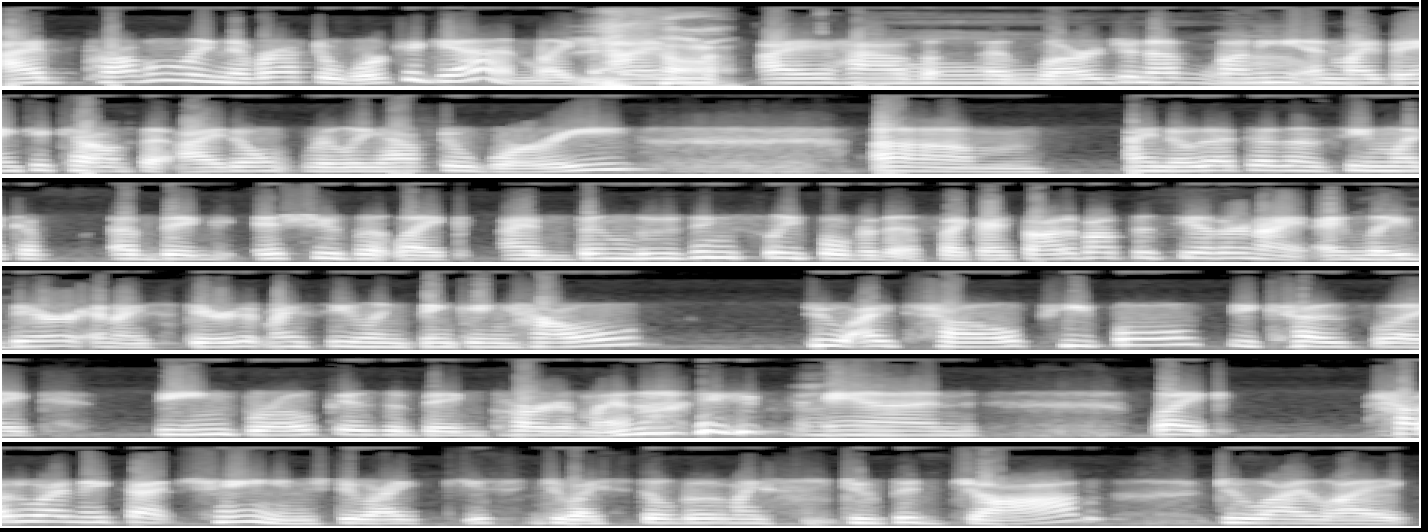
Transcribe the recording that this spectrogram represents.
i probably never have to work again. Like Yeah. i'm i have a large enough Oh, money in my bank account that i don't really have to worry. Um i know that doesn't seem like a, a big issue but like i've been losing sleep over this. Like i thought about this the other night. I laid there and i stared at my ceiling thinking how do i tell people? Because like being broke is a big part of my life. And like how do I make that change? Do I do I still go to my stupid job? Do I like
